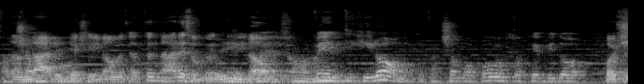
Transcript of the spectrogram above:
Ad andare 10 km a tornare sono 20 km. sono 20 km facciamo conto che vi do Poi c'è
